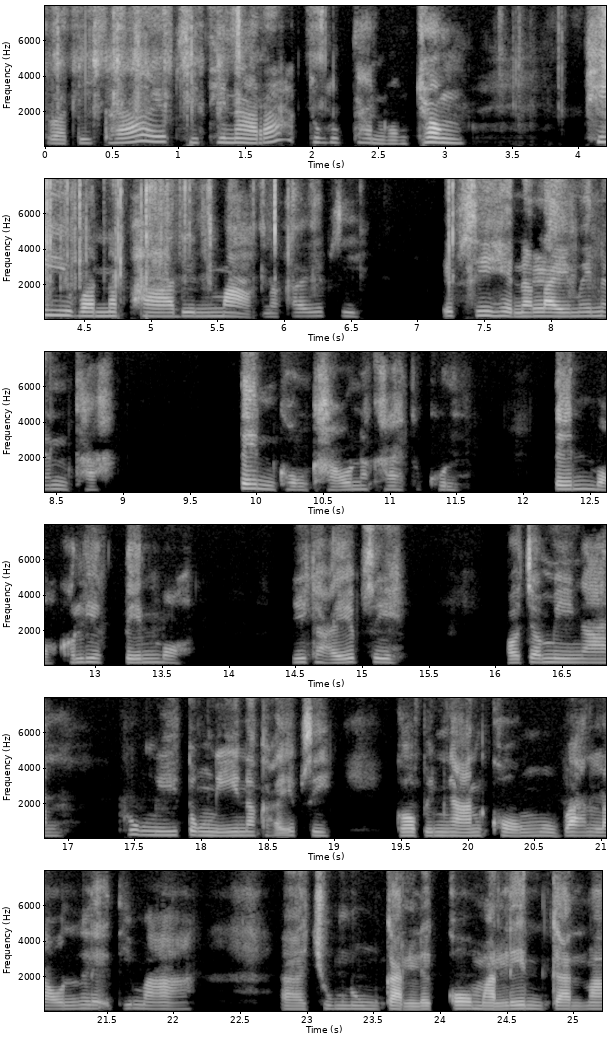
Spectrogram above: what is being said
สวัสดีค่ะ FC ที่น่ารักทุกทุกๆท่านของช่อง พี่วรรณภาเดนมาร์กนะคะ FC FC เอฟซีเห็นอะไรไหมนั่นค่ะ เต้นของเขานะคะ ทุกคนเต้นบอกเขาเรียกเต้นบอกนี่ค่ะ FC เขาจะมีงานพรุ่งนี้ตรงนี้นะคะ FC ก็เป็นงานของหมู่บ้านเรานั่นแหละที่มาอ่าชุมนุมกันแล้วก็มาเล่นกันมา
